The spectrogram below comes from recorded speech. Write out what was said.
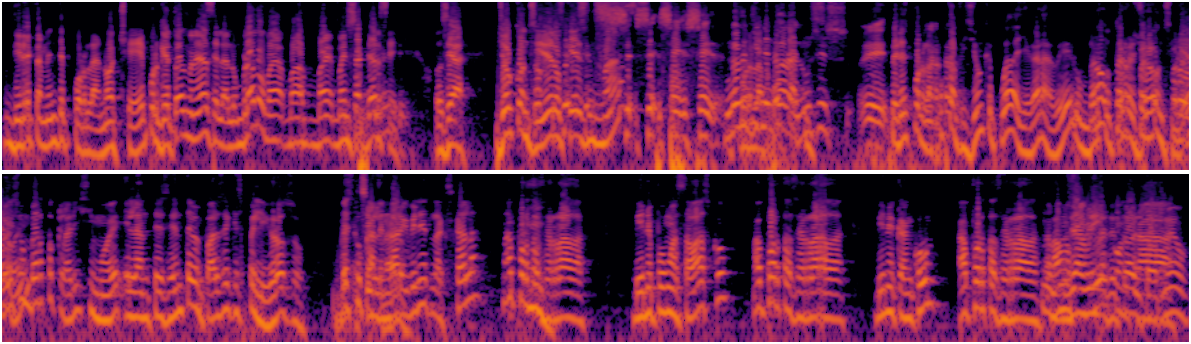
directamente por la noche, ¿eh? porque de todas maneras el alumbrado va, va, va, va a encenderse. O sea, yo considero No, se- que es se- más. se- se- se- se- no se tienen todas las luces. eh, pero es por la poca tarde. afición que pueda llegar a ver, Humberto No, pero, Torres. yo considero, pero es ¿eh? Humberto clarísimo, ¿eh? El antecedente me parece que es peligroso. Ves tu Sí, calendario, claro. viene Tlaxcala, a puerta cerrada. Viene Pumas Tabasco, a puerta cerrada. Viene Cancún, a puerta cerrada. No, Vamos pues ya a abrir contra torneo.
